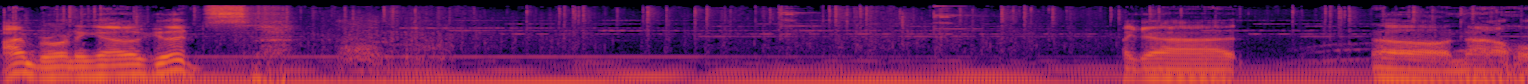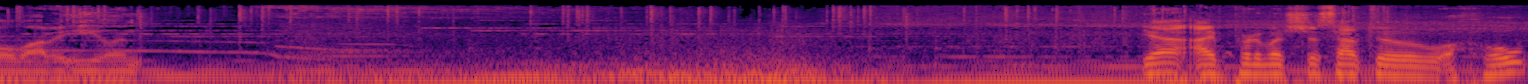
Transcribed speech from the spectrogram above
I'm running out of goods. I got... Oh, not a whole lot of healing. Yeah, I pretty much just have to hope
